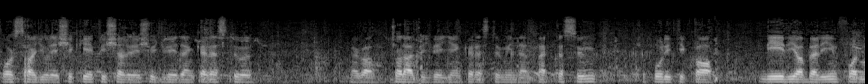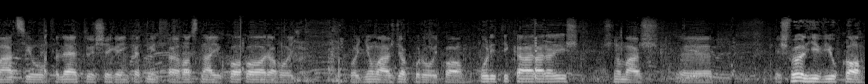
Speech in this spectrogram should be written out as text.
országgyűlési képviselő és ügyvéden keresztül, meg a családügyvédjén keresztül mindent megteszünk, és a politika médiabeli információ lehetőségeinket mind felhasználjuk arra, hogy, hogy nyomást gyakoroljuk a politikára is, és nyomás és fölhívjuk a,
